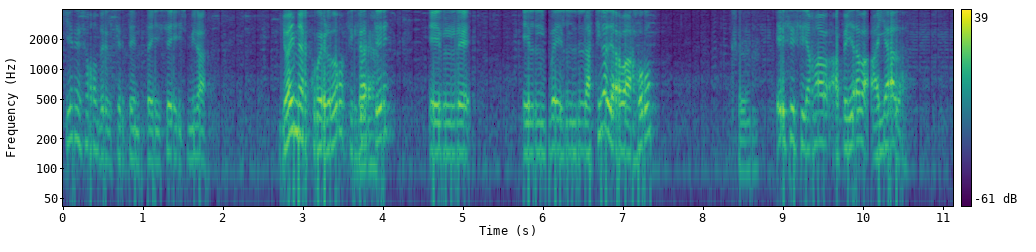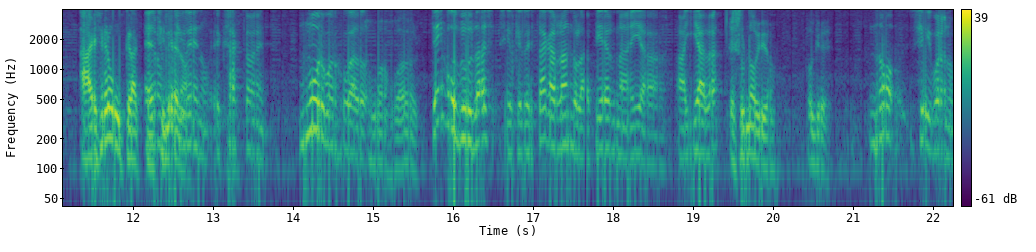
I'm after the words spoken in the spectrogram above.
76. ¿Quiénes son del 76? Mira, yo ahí me acuerdo, fíjate, el, el- el- la fila de abajo, ese se llamaba, apellidaba Ayala. Ah, ese era un crack, Era un chileno. chileno, exactamente. Muy buen jugador. Un buen jugador. Tengo dudas si el que le está agarrando la pierna ahí a, a Ayala, Es su novio. ¿O qué? no, sí, bueno,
